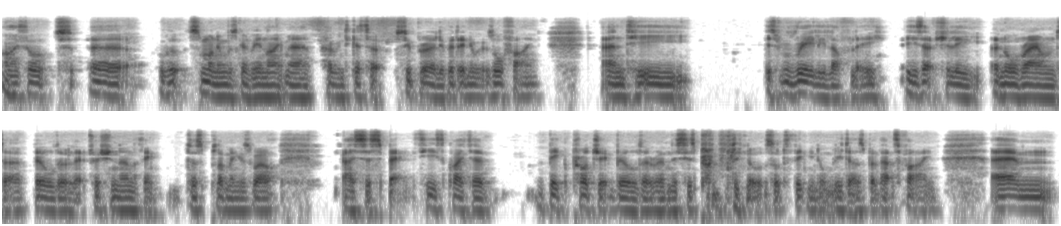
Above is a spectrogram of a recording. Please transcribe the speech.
I thought, uh, this morning was going to be a nightmare having to get up super early, but anyway, it was all fine. And he is really lovely. He's actually an all rounder builder, electrician, and I think does plumbing as well. I suspect he's quite a big project builder, and this is probably not the sort of thing he normally does, but that's fine. Um,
